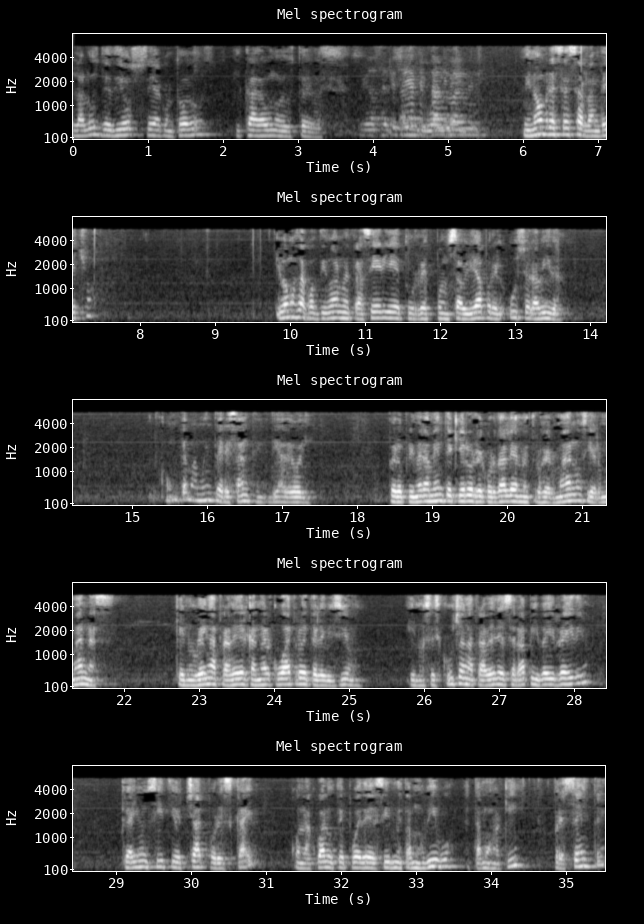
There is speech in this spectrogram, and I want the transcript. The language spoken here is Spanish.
La luz de Dios sea con todos y cada uno de ustedes. Estoy aceptando igualmente. Mi nombre es César Landecho y vamos a continuar nuestra serie de Tu responsabilidad por el uso de la vida con un tema muy interesante el día de hoy. Pero primeramente quiero recordarle a nuestros hermanos y hermanas que nos ven a través del canal 4 de televisión y nos escuchan a través de Serapi Bay Radio, que hay un sitio chat por Skype con la cual usted puede decirme estamos vivos, estamos aquí, presente,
